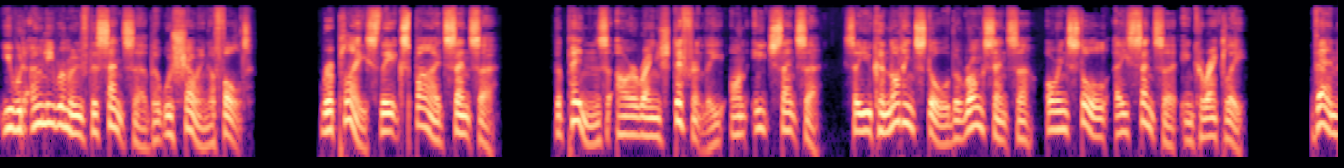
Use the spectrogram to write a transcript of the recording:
you would only remove the sensor that was showing a fault. Replace the expired sensor. The pins are arranged differently on each sensor, so you cannot install the wrong sensor or install a sensor incorrectly. Then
